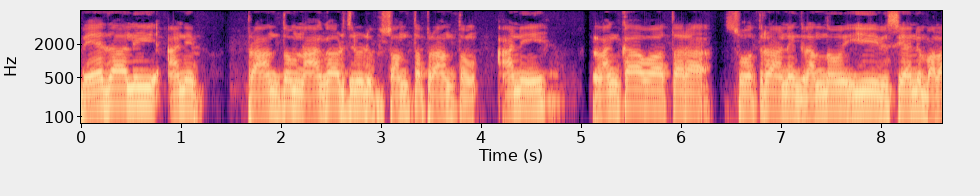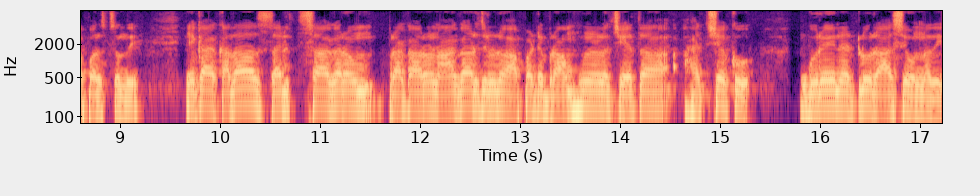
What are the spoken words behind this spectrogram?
వేదాలి అనే ప్రాంతం నాగార్జునుడి సొంత ప్రాంతం అని లంకావతార సూత్ర అనే గ్రంథం ఈ విషయాన్ని బలపరుస్తుంది. ఇక కథ సరిత్సాగరం ప్రకారం నాగార్జునుడు అప్పటి బ్రాహ్మణుల చేత హత్యకు గురైనట్లు రాసి ఉన్నది.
